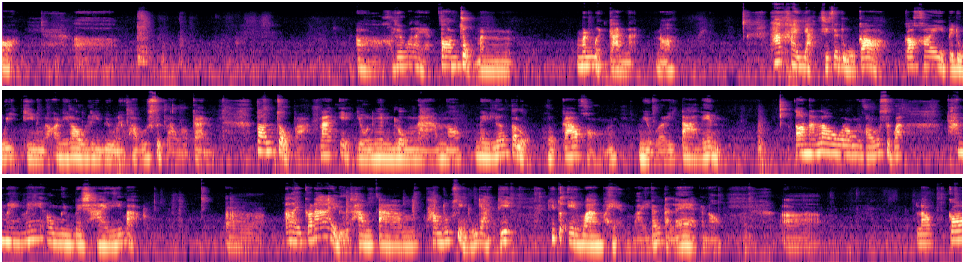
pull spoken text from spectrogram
เออเขาเรียกว่าอะไรอะตอนจบมันมันเหมือนกันน่ะเนาะถ้าใครอยากที่จะดูก็ก็ค่อยไปดูอีกทีหนึ่งเนาะอันนี้เรารีวิวในความรู้สึกเราแล้วกัน ตอนจบอะนางเอกโยนเงินลงน้ำเนาะในเรื่องตลก69ของ หมิวราริตาเล่น ตอนนั้นเราเรามีความรู้สึกว่าทำไมไม่เอาเงินไปใช้แบบอะไรก็ได้หรือทำตามทำทุกสิ่งทุกอย่างที่ที่ตัวเองวางแผนไว้ตั้งแต่แรกอะเนาะแล้วก็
